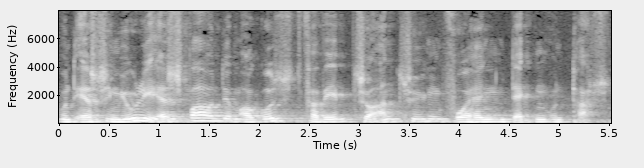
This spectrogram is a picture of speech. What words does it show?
und erst im Juli essbar und im August verwebt zu Anzügen, Vorhängen, Decken und Taschen.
